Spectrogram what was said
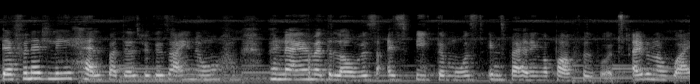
definitely help others because i know when i am at the lowest i speak the most inspiring or powerful words i don't know why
